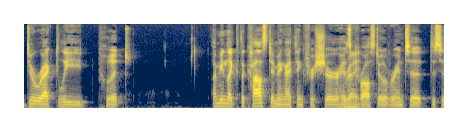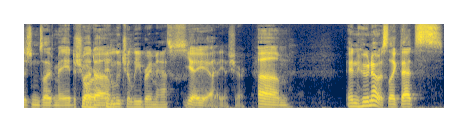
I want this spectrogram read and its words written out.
directly put I mean like the costuming I think for sure has Right. crossed over into decisions I've made. Sure, But, um, and lucha libre masks. yeah, yeah. yeah, yeah, sure. Um, and who knows? Like that's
